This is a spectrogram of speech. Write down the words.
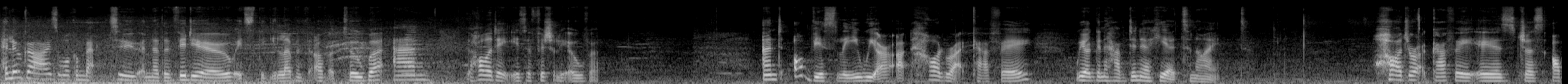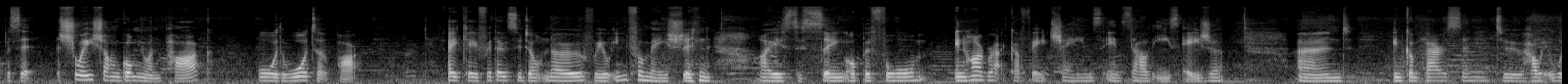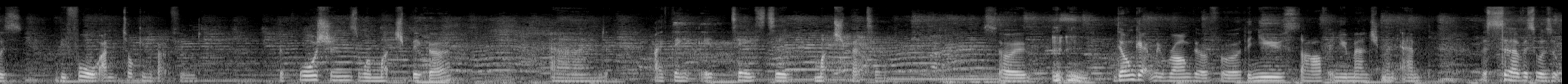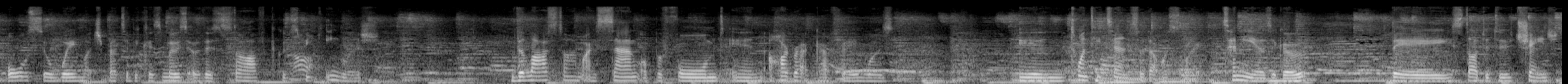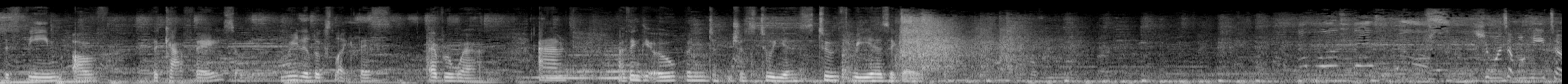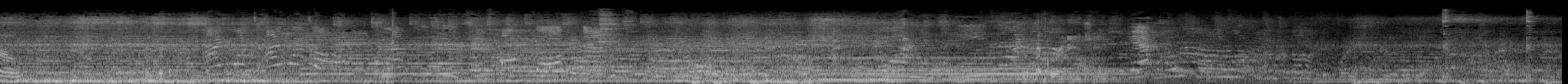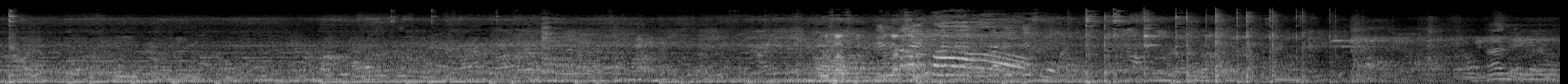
Hello guys, welcome back to another video. It's the 11th of October and the holiday is officially over. And obviously we are at Hard Rock Cafe. We are gonna have dinner here tonight. Hard Rock Cafe is just opposite Shui Shang Gongyuan Park or the water park. Okay, for those who don't know, for your information, I used to sing or perform in Hard Rock Cafe chains in Southeast Asia. And in comparison to how it was before. I'm talking about food. The portions were much bigger and I think it tasted much better. So don't get me wrong though for the new staff and new management and the service was also way much better because most of the staff could speak English. The last time I sang or performed in a Hard Rock Cafe was in 2010, so that was like 10 years ago, they started to change the theme of the cafe, so it really looks like this everywhere. And I think they opened just two years, two, three years ago. She wants a mojito. Amém.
